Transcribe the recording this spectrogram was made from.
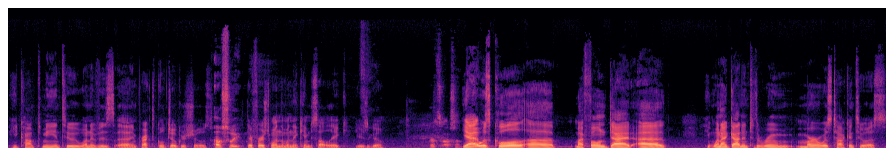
he comped me into one of his uh, Impractical Joker shows. Oh, sweet. Their first one, the one they came to Salt Lake years ago. That's awesome. Yeah, it was cool. Uh, my phone died. Uh, when I got into the room, Murr was talking to us,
